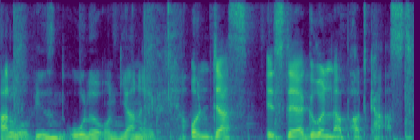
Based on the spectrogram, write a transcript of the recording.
Hallo, wir sind Ole und Yannick. Und das ist der Gründer-Podcast.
